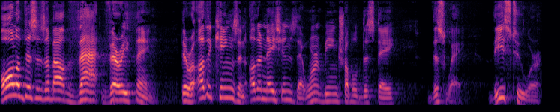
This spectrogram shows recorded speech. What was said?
All of this is about that very thing. There were other kings and other nations that weren't being troubled this day this way. These two were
